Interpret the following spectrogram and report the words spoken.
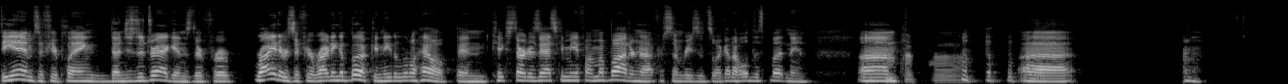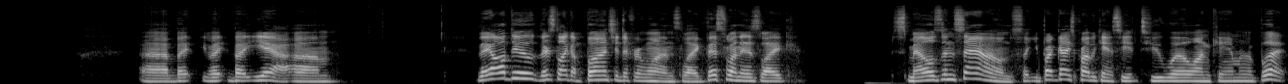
DMs if you're playing Dungeons and Dragons. They're for writers if you're writing a book and need a little help. And Kickstarter's asking me if I'm a bot or not for some reason, so I got to hold this button in. Um, Uh, uh, uh, but but but yeah, um, they all do. There's like a bunch of different ones. Like this one is like smells and sounds. Like you guys probably can't see it too well on camera, but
